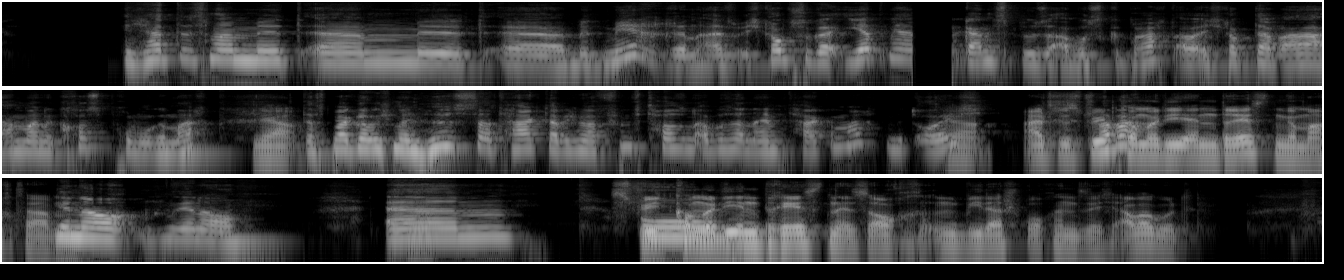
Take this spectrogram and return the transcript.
ich hatte es mal mit, ähm, mit, äh, mit mehreren. Also ich glaube sogar, ihr habt mir ganz böse Abos gebracht, aber ich glaube, da war, haben wir eine Cross-Promo gemacht. Ja. Das war, glaube ich, mein höchster Tag. Da habe ich mal 5000 Abos an einem Tag gemacht mit euch. ja. Als wir Street Comedy in Dresden gemacht haben. Genau, genau. Ja. Ähm, Street. Comedy in Dresden ist auch ein Widerspruch in sich, aber gut.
